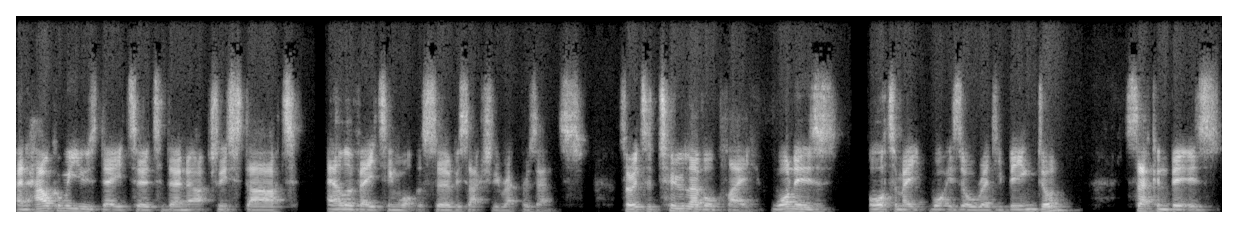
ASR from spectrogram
And how can we use data to then actually start elevating what the service actually represents? So it's a two level play. One is automate what is already being done. Second bit is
